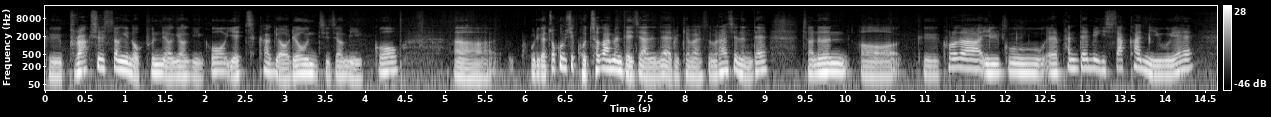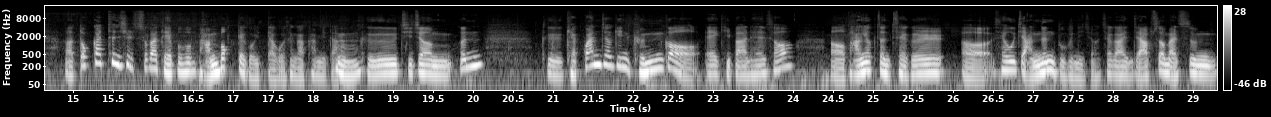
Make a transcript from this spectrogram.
그 불확실성이 높은 영역이고 예측하기 어려운 지점이 있고 어 우리가 조금씩 고쳐가면 되지 않느냐 이렇게 말씀을 하시는데 저는 어그 코로나 19의 판데믹이 시작한 이후에 어, 똑같은 실수가 대부분 반복되고 있다고 생각합니다. 음. 그 지점은 그 객관적인 근거에 기반해서 어, 방역 정책을 어, 세우지 않는 부분이죠. 제가 이제 앞서 말씀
